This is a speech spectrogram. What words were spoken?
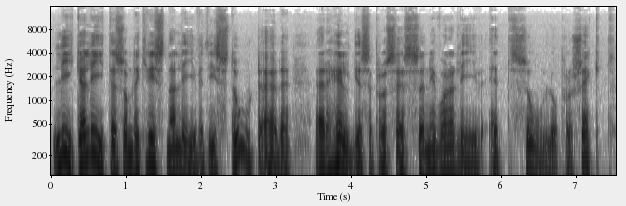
Lika lite som det kristna livet i stort är det, är helgelseprocessen i våra liv ett soloprojekt.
